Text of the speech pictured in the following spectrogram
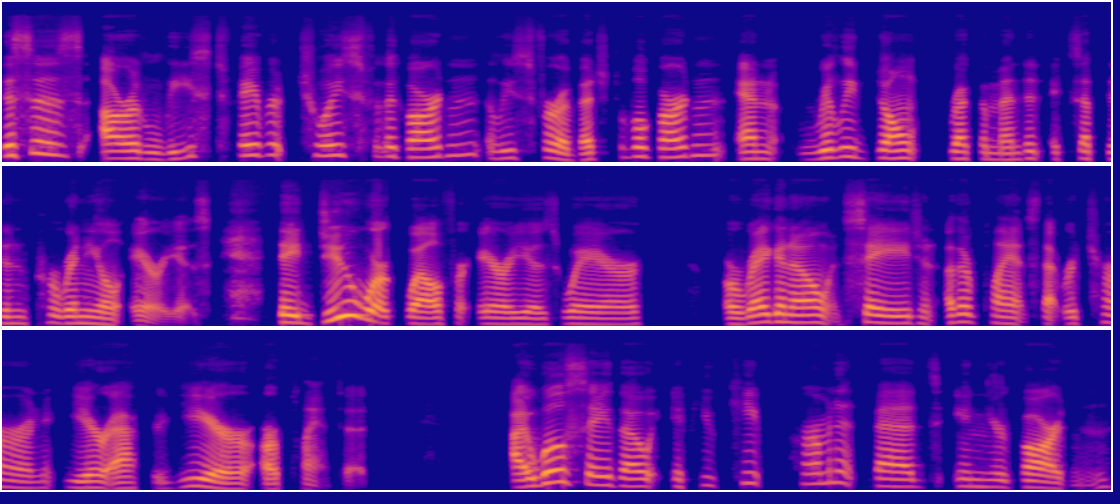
This is our least favorite choice for the garden, at least for a vegetable garden, and really don't recommend it except in perennial areas. They do work well for areas where oregano and sage and other plants that return year after year are planted. I will say though, if you keep permanent beds in your garden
